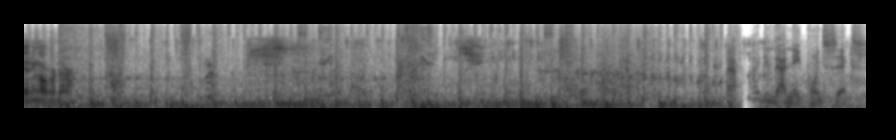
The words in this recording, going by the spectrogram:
Getting over there. I'd give that an 8.6.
